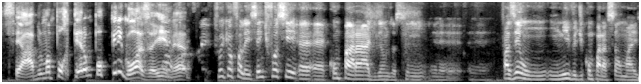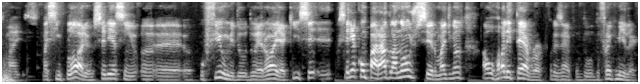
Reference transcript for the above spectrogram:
você abre uma porteira um pouco perigosa aí, É, né? Foi o que eu falei. Se a gente fosse é, é, comparar, digamos assim, é, fazer um, um nível de comparação mais, mais, mais simplório, seria assim: é, o filme do, do herói aqui se- seria comparado lá, não ao Justiceiro, mas digamos ao Holy Terror, por exemplo, do, do Frank Miller,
